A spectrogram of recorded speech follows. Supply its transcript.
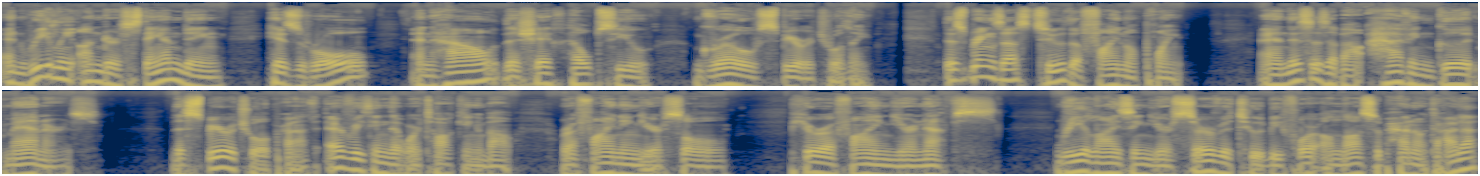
and really understanding his role and how the Shaykh helps you grow spiritually. This brings us to the final point, and this is about having good manners. The spiritual path, everything that we're talking about, refining your soul, purifying your nafs, realizing your servitude before Allah subhanahu wa ta'ala,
